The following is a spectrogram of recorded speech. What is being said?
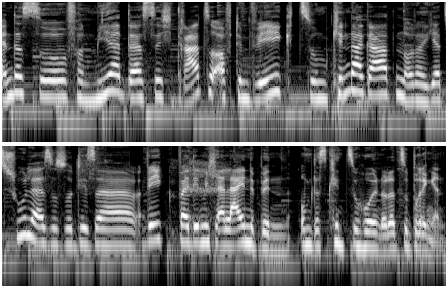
Kenne das so von mir, dass ich gerade so auf dem Weg zum Kindergarten oder jetzt Schule, also so dieser Weg, bei dem ich alleine bin, um das Kind zu holen oder zu bringen.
